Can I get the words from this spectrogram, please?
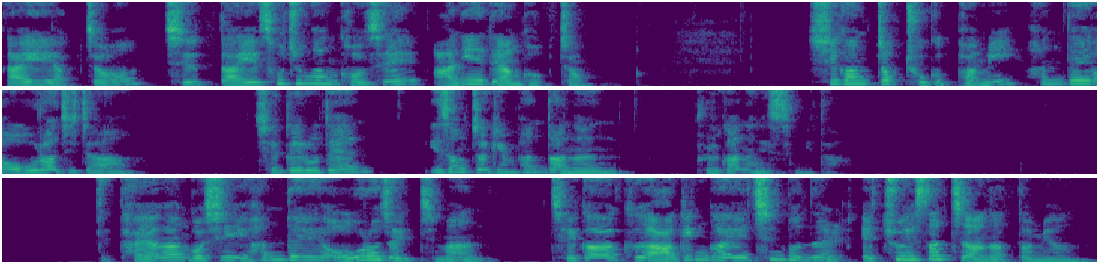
나의 약점, 즉 나의 소중한 것에 아니에 대한 걱정, 시간적 조급함이 한데 어우러지자 제대로 된 이성적인 판단은 불가능했습니다. 네, 다양한 것이 한데 어우러져 있지만 제가 그 악인과의 친분을 애초에 쌓지 않았다면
